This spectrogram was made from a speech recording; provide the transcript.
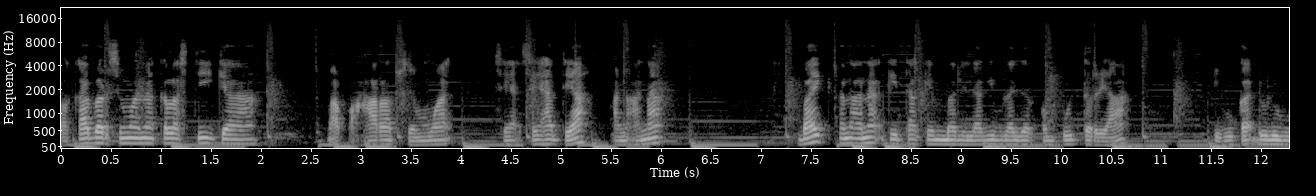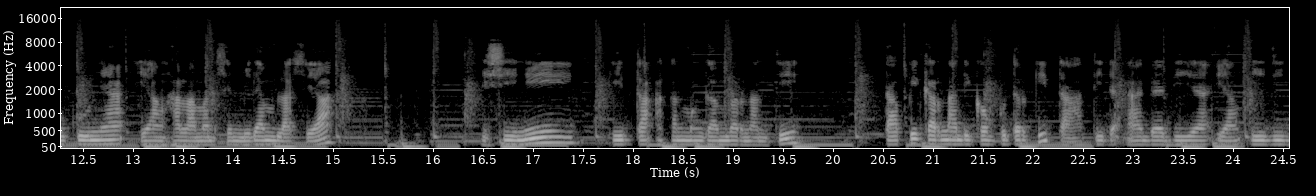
Apa kabar semuanya kelas 3? Bapak harap semua sehat-sehat ya anak-anak. Baik anak-anak kita kembali lagi belajar komputer ya. Dibuka dulu bukunya yang halaman 19 ya. Di sini kita akan menggambar nanti tapi karena di komputer kita tidak ada dia yang easy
